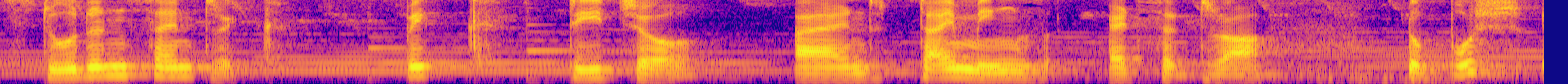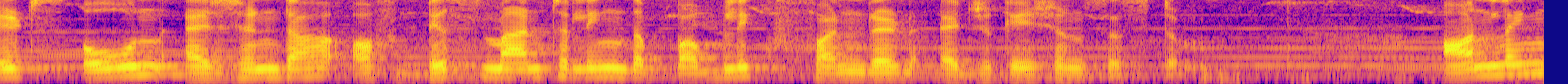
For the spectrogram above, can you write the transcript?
student centric, pick teacher and timings, etc to push its own agenda of dismantling the public funded education system. Online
